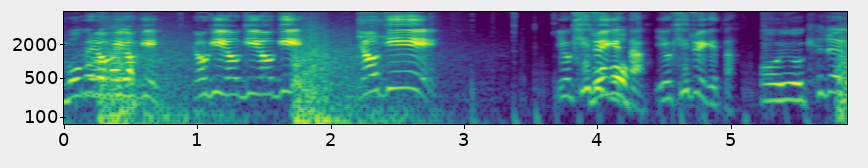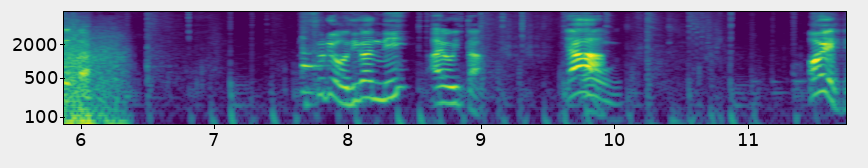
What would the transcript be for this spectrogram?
먹으러 여기 가자. 여기. 여기 여기 여기. 여기. 이거 캐줘야겠다. 이거 캐줘야겠다. 어 이거 캐줘야겠다. 소리 어디 갔니? 아 여기 있다. 야! 어, 어이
